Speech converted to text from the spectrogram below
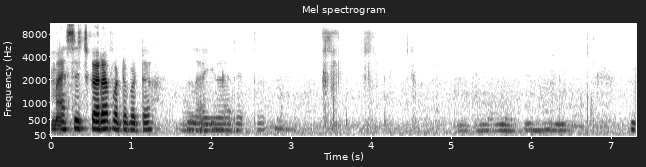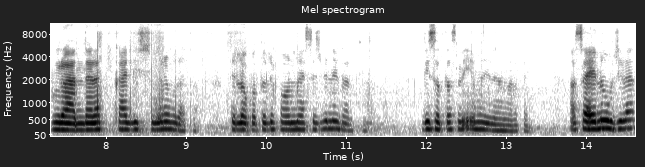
मेसेज करा पटपट आहे तर. बुरा अंधारात काय दिसशील रे बुरा तो ते लोक तुला फोन मेसेज बी नाही करते दिसतच नाही म्हणजे आम्हाला काही. असं आहे ना उजिडात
